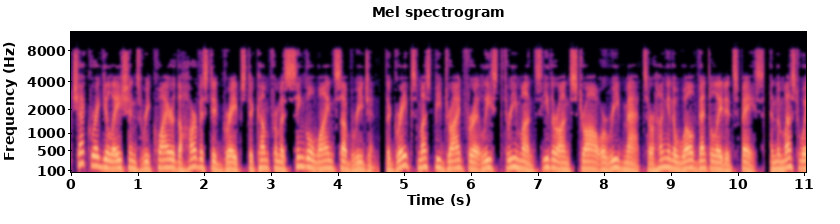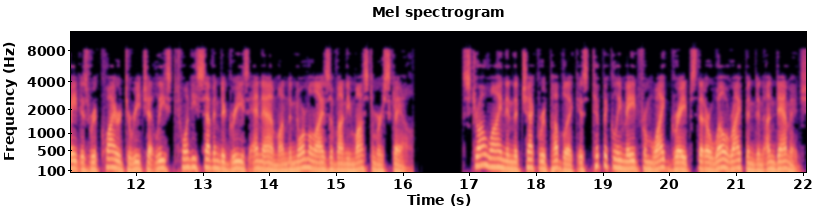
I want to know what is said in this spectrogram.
Czech regulations require the harvested grapes to come from a single wine sub-region. The grapes must be dried for at least three months either on straw or reed mats or hung in a well-ventilated space, and the must weight is required to reach at least 27 degrees Nm on the normalizovaný Mostomer scale. Straw wine in the Czech Republic is typically made from white grapes that are well ripened and undamaged.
